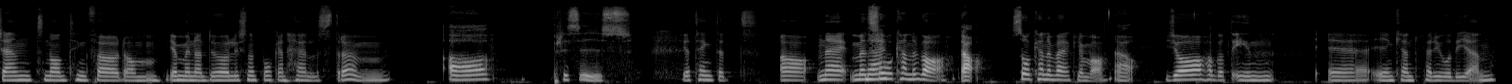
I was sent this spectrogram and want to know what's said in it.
känt någonting för dem. Jag menar, du har lyssnat på Håkan Hellström. Ja, precis. Jag tänkte att, ja, nej, men Nej. så kan det vara. Ja, Så kan det verkligen vara. ja. Jag har gått in eh, i en Kent-period igen.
